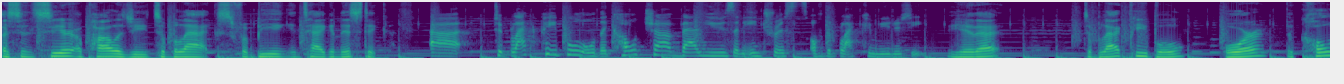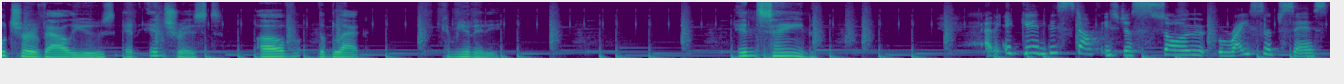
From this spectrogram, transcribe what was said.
A sincere apology to blacks for being antagonistic. Uh, to black people or the culture, values, and interests of the black community. You hear that? To black people or the culture values and interests of the black community. Insane. I mean, again, this stuff is just so race obsessed,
